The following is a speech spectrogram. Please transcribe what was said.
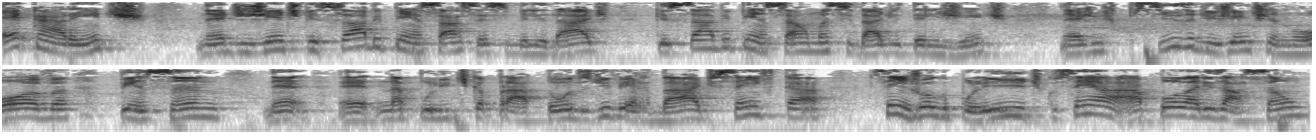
é carente né, de gente que sabe pensar acessibilidade, que sabe pensar uma cidade inteligente. Né? A gente precisa de gente nova, pensando né, é, na política para todos, de verdade, sem ficar sem jogo político, sem a, a polarização.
